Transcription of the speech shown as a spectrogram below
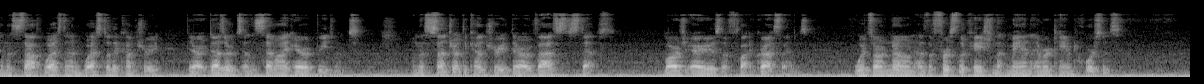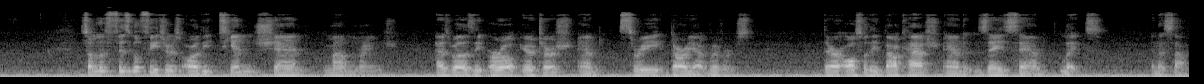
In the southwest and west of the country, there are deserts and semi arid regions. In the center of the country, there are vast steppes, large areas of flat grasslands, which are known as the first location that man ever tamed horses. Some of the physical features are the Tian Shan mountain range, as well as the Ural Irtysh and Syr Darya rivers. There are also the Balkhash and Zaysan lakes in the south.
